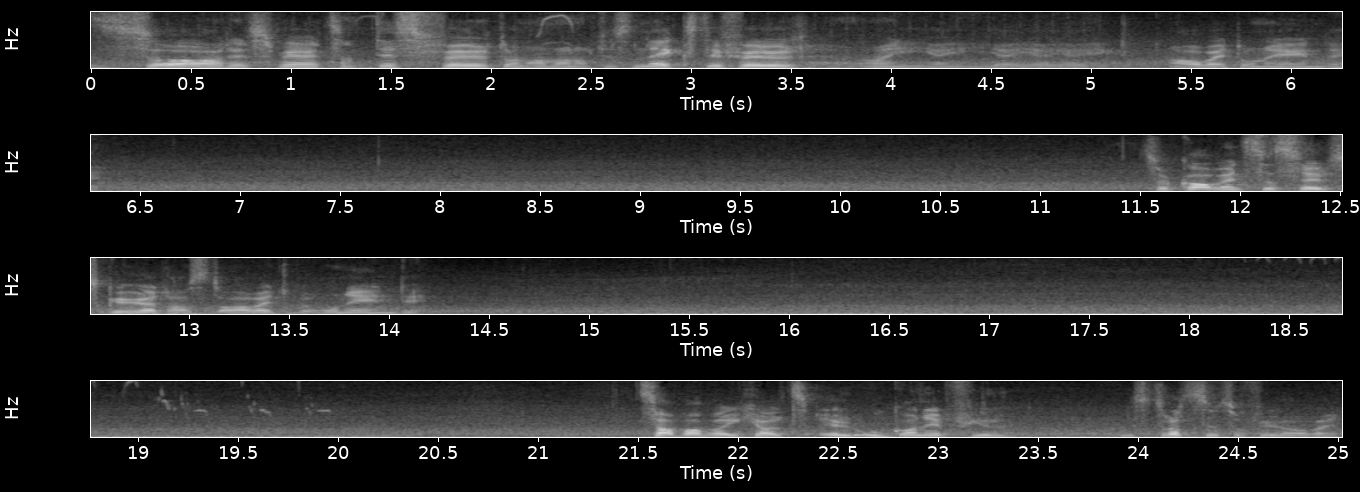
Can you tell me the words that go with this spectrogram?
So, das wäre jetzt noch das Feld. Dann haben wir noch das nächste Feld. Eieieiei. Arbeit ohne Ende. Sogar wenn du das selbst gehört hast, Arbeit ohne Ende. Jetzt habe aber ich als LU gar nicht viel. Ist trotzdem so viel Arbeit.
